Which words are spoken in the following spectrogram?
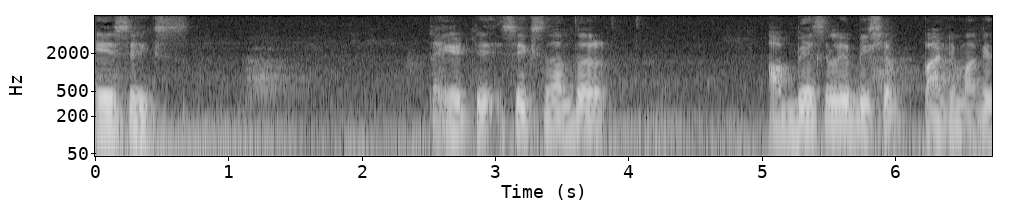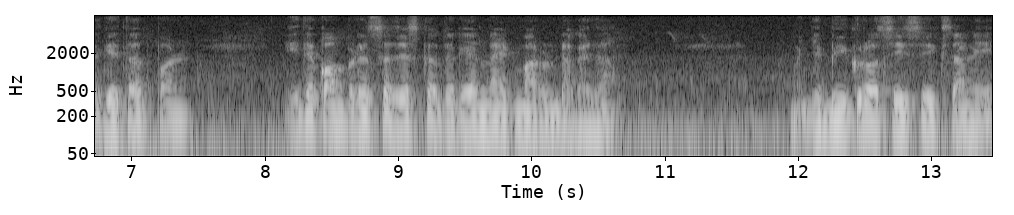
a six तर एटी सिक्सनंतर ऑब्विसली बिशप पाठीमागेच घेतात पण इथे कॉम्प्युटर सजेस्ट करतो की नाईट मारून टाकायचा. म्हणजे बी क्रॉस सी सिक्स आणि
